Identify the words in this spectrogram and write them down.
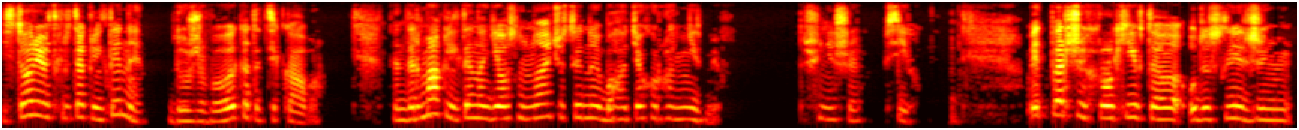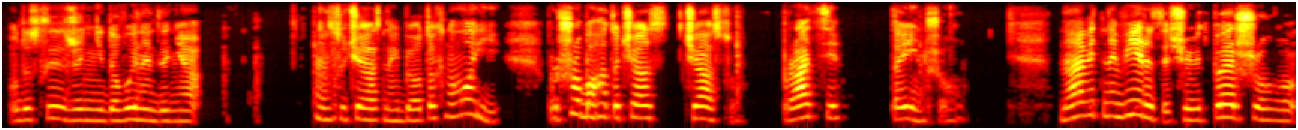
Історія відкриття клітини дуже велика та цікава. Недарма клітина є основною частиною багатьох організмів, точніше всіх. Від перших років та у дослідженні до винайдення сучасних біотехнологій пройшло багато час, часу, праці та іншого. Навіть не віриться, що від першого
